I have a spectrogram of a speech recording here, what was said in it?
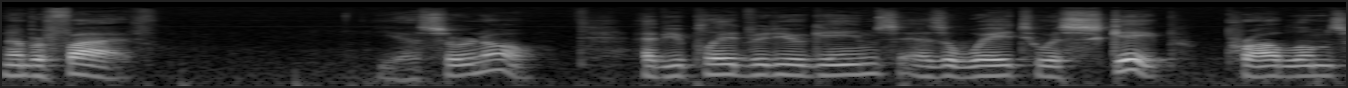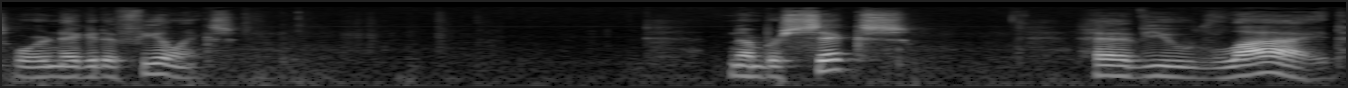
Number five, yes or no? Have you played video games as a way to escape problems or negative feelings? Number six, have you lied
